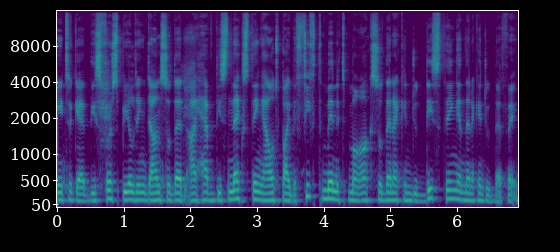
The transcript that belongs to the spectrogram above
need to get this first building done so that I have this next thing out by the fifth minute mark? So then I can do this thing and then I can do that thing.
